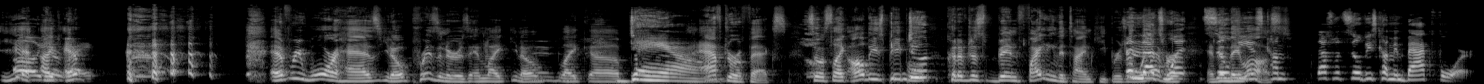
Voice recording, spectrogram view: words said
yeah, oh, like you're ev- right. every war has you know prisoners and like you know Mm-hmm. like uh Damn. after effects. So it's like all these people Dude. could have just been fighting the timekeepers, or and that's what and then they lost. com- That's what Sylvie's coming back for.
